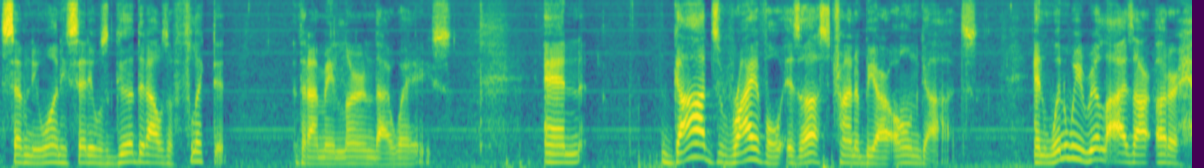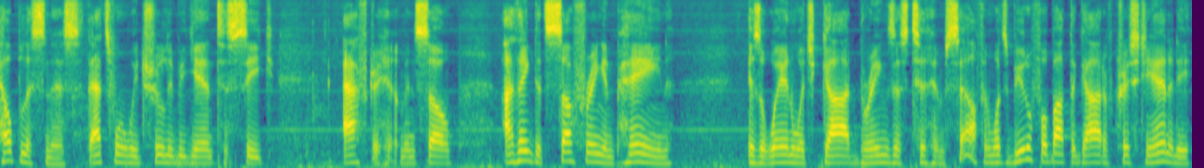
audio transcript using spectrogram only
71, he said, It was good that I was afflicted, that I may learn thy ways. And God's rival is us trying to be our own gods. And when we realize our utter helplessness, that's when we truly begin to seek after Him. And so I think that suffering and pain is a way in which God brings us to Himself. And what's beautiful about the God of Christianity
